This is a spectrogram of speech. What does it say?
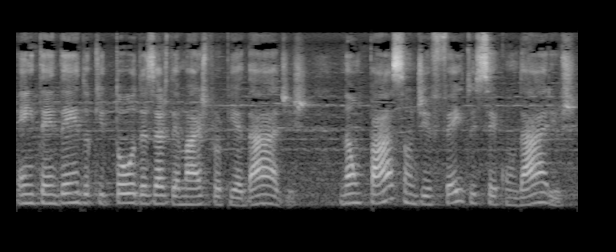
Entendendo que todas as demais propriedades não passam de efeitos secundários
